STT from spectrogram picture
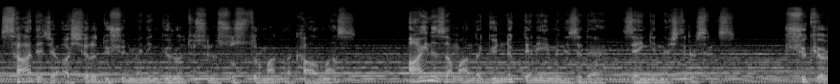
sadece aşırı düşünmenin gürültüsünü susturmakla kalmaz, aynı zamanda günlük deneyiminizi de zenginleştirirsiniz. Şükür,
